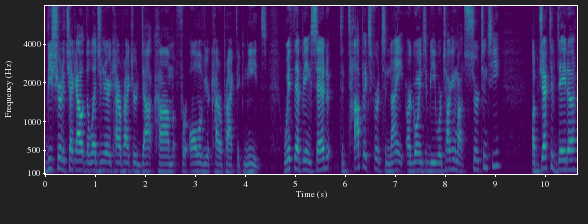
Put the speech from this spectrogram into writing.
be sure to check out the legendarychiropractor.com for all of your chiropractic needs. With that being said, the topics for tonight are going to be we're talking about certainty, objective data,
